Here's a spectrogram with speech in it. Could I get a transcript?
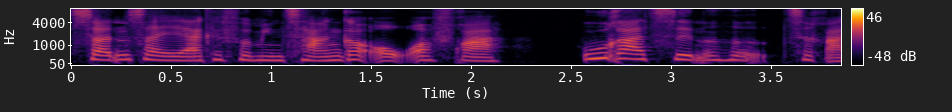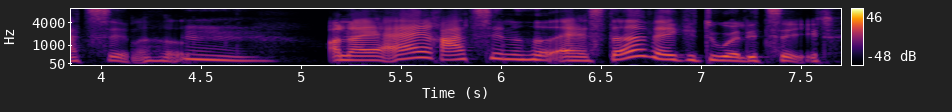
sådan så jeg kan få mine tanker over fra uretsindighed til retsindighed. Mm. Og når jeg er i retsindighed, er jeg stadigvæk i dualitet.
